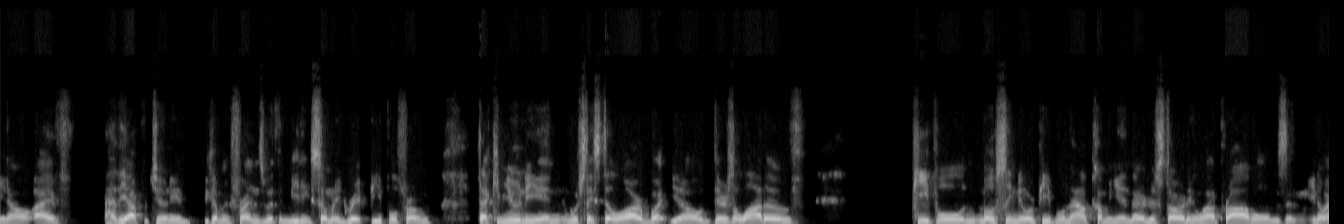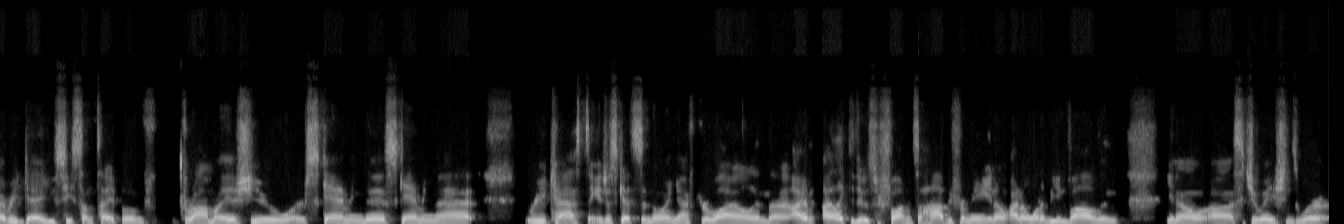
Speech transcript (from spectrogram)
you know, I've had the opportunity of becoming friends with and meeting so many great people from that community, and which they still are. But you know, there's a lot of people, mostly newer people now coming in that are just starting a lot of problems. And, you know, every day you see some type of drama issue or scamming this, scamming that, recasting. It just gets annoying after a while. And uh, I, I like to do this for fun. It's a hobby for me. You know, I don't want to be involved in, you know, uh, situations where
